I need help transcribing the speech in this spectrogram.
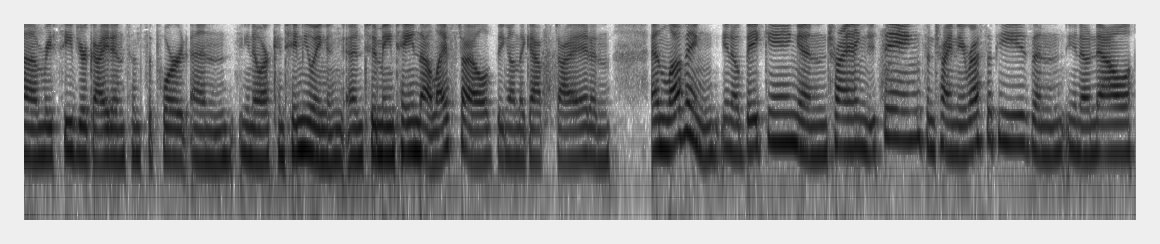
um, received your guidance and support and, you know, are continuing and, and, to maintain that lifestyle of being on the GAPS diet and, and loving, you know, baking and trying new things and trying new recipes and, you know, now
